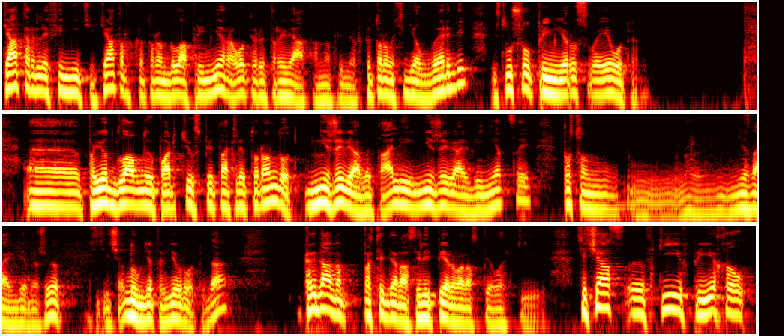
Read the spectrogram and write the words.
Театр Ля Финичи, театр, в котором была премьера оперы «Травята», например, в котором сидел Верди и слушал премьеру своей оперы. Э, поет главную партию в спектакле «Турандот», не живя в Италии, не живя в Венеции, просто он не знаю, где она живет сейчас, ну где-то в Европе, да. Когда она последний раз или первый раз пела в Киеве? Сейчас э, в Киев приехал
